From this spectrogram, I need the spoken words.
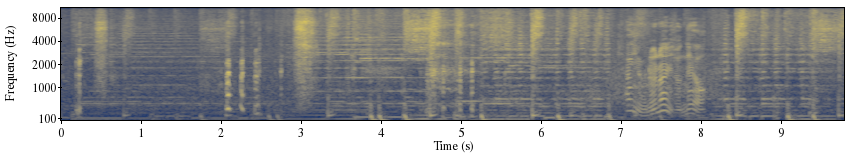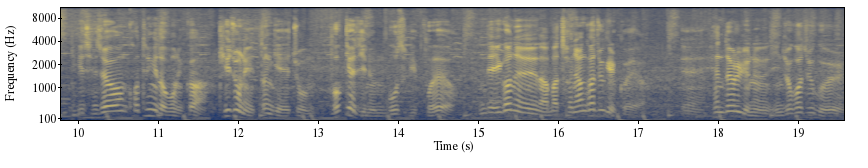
은은하니 좋네요. 이게 세정 코팅이다 보니까 기존에 있던 게 좀 벗겨지는 모습이 보여요. 근데 이거는 아마 천연 가죽일 거예요. 예, 핸들류는 인조 가죽을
